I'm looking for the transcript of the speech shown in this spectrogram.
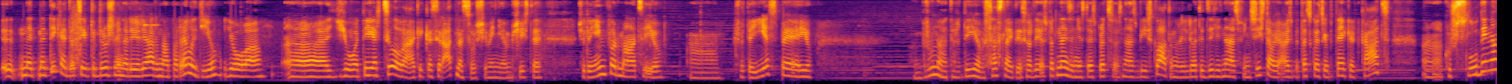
e, ne, ne tikai ticība, tur droši vien arī ir jārunā par reliģiju, jo, uh, jo tie ir cilvēki, kas ir atnesuši viņiem šīs te, šo te informāciju, šo iespēju runāt ar Dievu, saslēgties ar Dievu. Es pat nezinu, es tajos procesos neesmu bijis klāt un arī ļoti dziļi neesmu viņus iztaujājis, bet tas, ko es gribu teikt, ir kāds, uh, kurš sludina,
